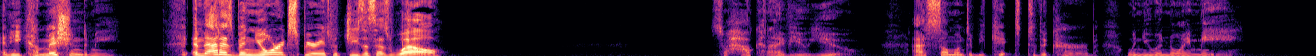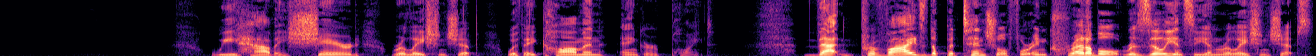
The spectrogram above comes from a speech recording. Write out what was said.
and he commissioned me. And that has been your experience with Jesus as well. So, how can I view you as someone to be kicked to the curb when you annoy me? We have a shared relationship with a common anchor point that provides the potential for incredible resiliency in relationships.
